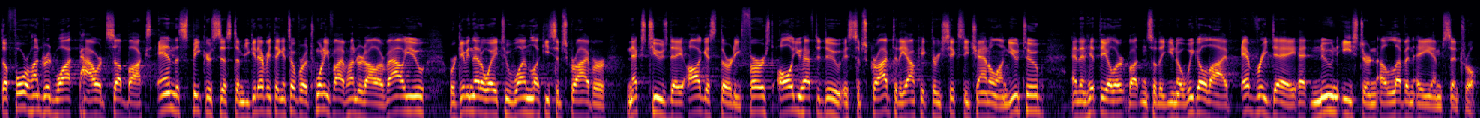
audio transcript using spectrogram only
the 400 watt powered sub box, and the speaker system. You get everything. It's over a $2,500 value. We're giving that away to one lucky subscriber next Tuesday, August 31st. All you have to do is subscribe to the Outkick 360 channel on YouTube and then hit the alert button so that you know we go live every day at noon Eastern, 11 a.m. Central.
